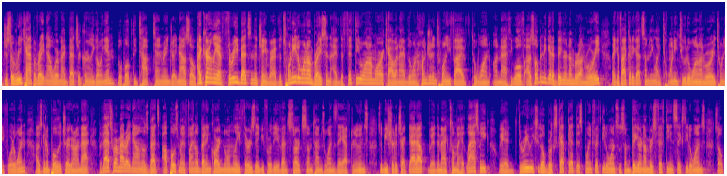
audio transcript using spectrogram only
just a recap of right now where my bets are currently going in. We'll pull up the top 10 range right now. So, I currently have three bets in the chamber. I have the 20 to one on Bryson, I have the 50 to one on Morikawa, and I have the 125 to one on Matthew Wolff. I was hoping to get a bigger number on Rory. Like if I could have got something like 22 to one on Rory, 24 to one, I was going to pull the trigger on that. But that's where I'm at right now on those bets. I'll post my final betting card normally Thursday before the event starts, sometimes Wednesday afternoons. So be sure to check that out. We had the Max Homa hit last week. We had three weeks ago. Brooks Koepka at this point, 50 to 1. So some bigger numbers, 50 and 60 to 1s. So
